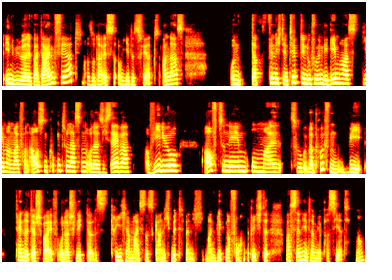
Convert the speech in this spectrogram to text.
individuell bei deinem Pferd. Also da ist auch jedes Pferd anders. Und da finde ich den Tipp, den du vorhin gegeben hast, jemand mal von außen gucken zu lassen oder sich selber auf Video aufzunehmen, um mal zu überprüfen, wie pendelt der Schweif oder schlägt er. Das kriege ich ja meistens gar nicht mit, wenn ich meinen Blick nach vorne richte, was denn hinter mir passiert. Ne?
